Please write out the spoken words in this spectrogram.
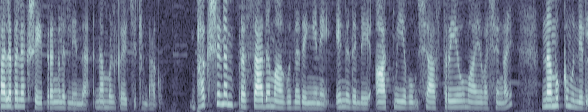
പല പല ക്ഷേത്രങ്ങളിൽ നിന്ന് നമ്മൾ കഴിച്ചിട്ടുണ്ടാകും. ഭക്ഷണം പ്രസാദമാകുന്നതെങ്ങനെ എന്നതിന്റെ ആത്മീയവും ശാസ്ത്രീയവുമായ വശങ്ങൾ നമുക്ക് മുന്നിൽ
